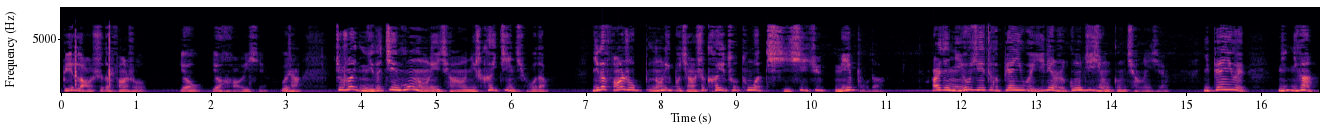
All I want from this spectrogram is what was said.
比老实的防守要要好一些。为啥？就说你的进攻能力强，你是可以进球的；你的防守能力不强，是可以从通过体系去弥补的。而且你尤其这个边翼位一定是攻击性更强一些。你边翼位，你你看。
